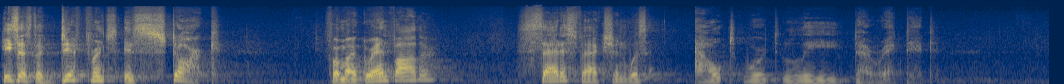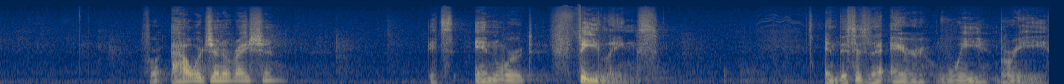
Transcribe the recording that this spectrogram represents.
He says, The difference is stark. For my grandfather, satisfaction was outwardly directed. For our generation, it's inward feelings. And this is the air we breathe.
